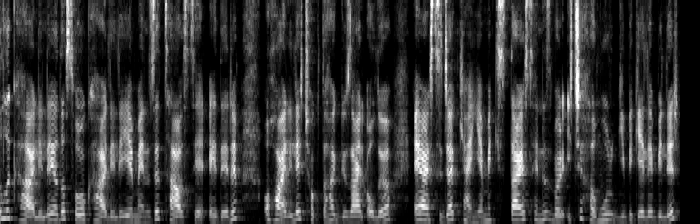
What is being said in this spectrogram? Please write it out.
ılık haliyle ya da soğuk haliyle yemenizi tavsiye ederim. O haliyle çok daha güzel oluyor. Eğer sıcakken yemek isterseniz böyle içi hamur gibi gelebilir.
